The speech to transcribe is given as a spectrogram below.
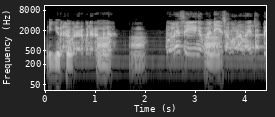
kayak gitu. bener bener bener Ah. bener Ah, boleh sih ngebandingin sama orang lain tapi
